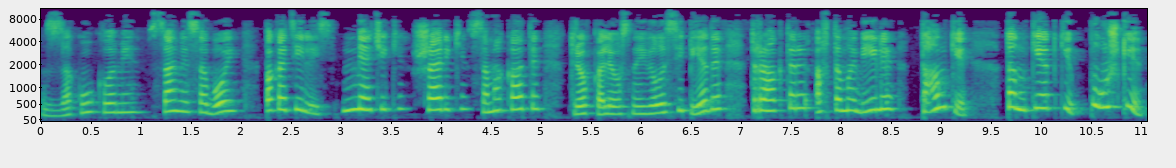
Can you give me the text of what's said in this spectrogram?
За куклами сами собой покатились мячики, шарики, самокаты, трехколесные велосипеды, тракторы, автомобили, танки, танкетки, пушки.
